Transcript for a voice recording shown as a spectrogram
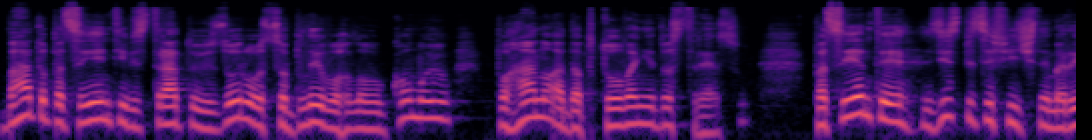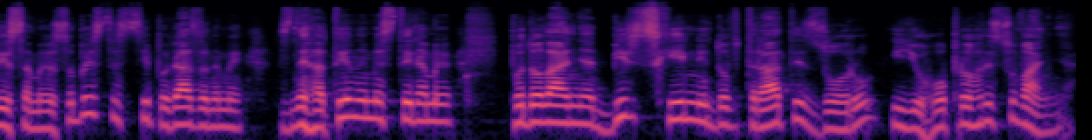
Багато пацієнтів із втратою зору, особливо головокомою, погано адаптовані до стресу. Пацієнти зі специфічними рисами особистості, пов'язаними з негативними стилями подолання, більш схильні до втрати зору і його прогресування.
